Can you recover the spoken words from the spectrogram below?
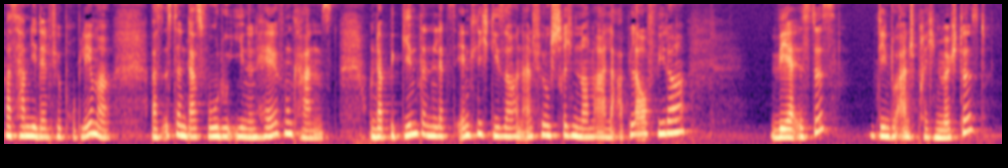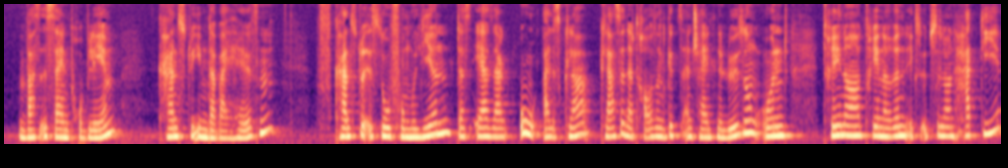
Was haben die denn für Probleme? Was ist denn das, wo du ihnen helfen kannst? Und da beginnt dann letztendlich dieser in Anführungsstrichen normale Ablauf wieder. Wer ist es, den du ansprechen möchtest? Was ist sein Problem? Kannst du ihm dabei helfen? Kannst du es so formulieren, dass er sagt, oh, alles klar, klasse, da draußen gibt es anscheinend eine Lösung und Trainer, Trainerin XY hat die,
